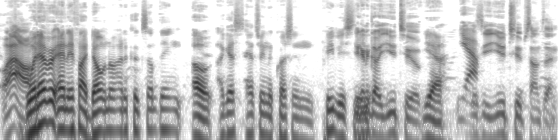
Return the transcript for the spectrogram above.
That's wow. Whatever. And if I don't know how to cook something, oh, I guess answering the question previously. You're gonna go YouTube. Yeah. Yeah. Is you YouTube something?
